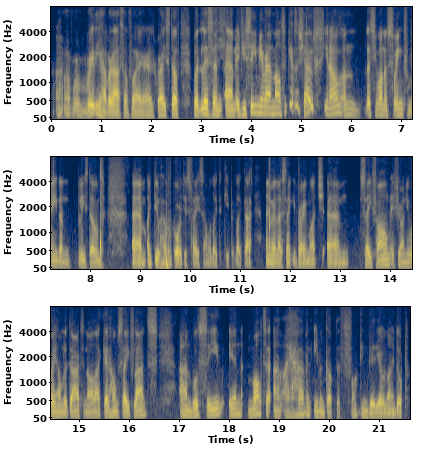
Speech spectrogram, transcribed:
I really have our ass on fire here. It's great stuff. But listen, um, if you see me around Malta, give us a shout. You know, unless you want to swing for me, then please don't. Um, I do have a gorgeous face. I would like to keep it like that. Anyway, lads, thank you very much. Um, safe home if you're on your way home to Dart and all that. Get home safe, lads. And we'll see you in Malta. And I haven't even got the fucking video lined up.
